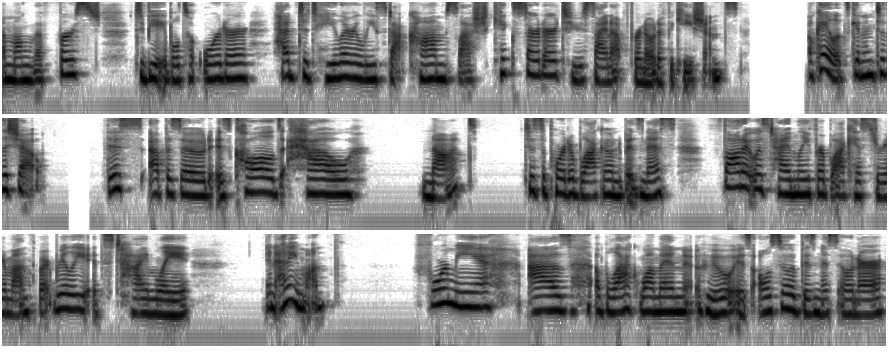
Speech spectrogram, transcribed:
among the first to be able to order, head to taylorelyse.com slash Kickstarter to sign up for notifications. Okay, let's get into the show. This episode is called How Not to Support a Black Owned Business. Thought it was timely for Black History Month, but really it's timely in any month. For me, as a Black woman who is also a business owner,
